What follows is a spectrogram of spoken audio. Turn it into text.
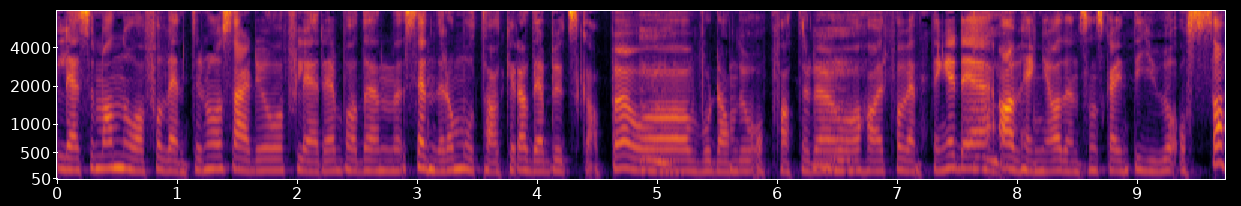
Leser man noe og forventer noe, så er det jo flere, både en sender og mottaker av det budskapet, og hvordan du oppfatter det Mm. og har forventninger. Det avhenger Mm. avhengig av den som skal intervjue også.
